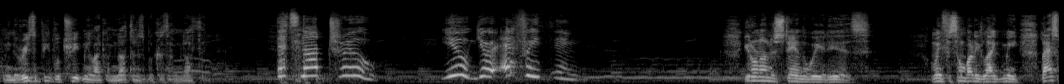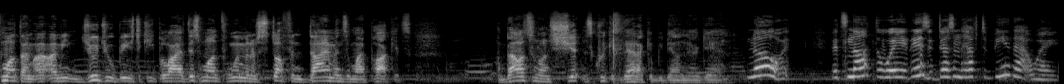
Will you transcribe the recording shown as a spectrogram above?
I mean, the reason people treat me like I'm nothing is because I'm nothing. That's not true. You, you're everything. You don't understand the way it is. I mean, for somebody like me, last month I'm, I'm eating Jujubes to keep alive. This month, women are stuffing diamonds in my pockets. I'm balancing on shit, and as quick as that, I could be down there again. No, it, that's not the way it is. It doesn't have to be that way.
